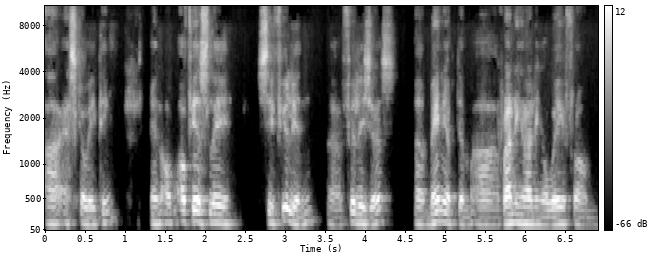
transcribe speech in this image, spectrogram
are escalating. And obviously, civilian uh, villagers, uh, many of them are running, running away from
